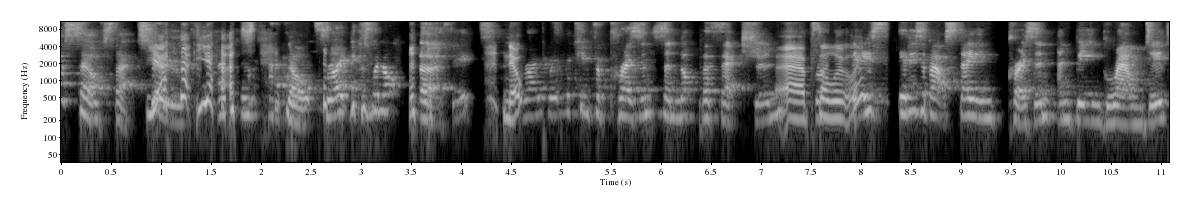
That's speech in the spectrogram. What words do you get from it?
ourselves that too yeah, yes. adults right because we're not perfect nope right we're looking for presence and not perfection absolutely right? it, is, it is about staying present and being grounded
